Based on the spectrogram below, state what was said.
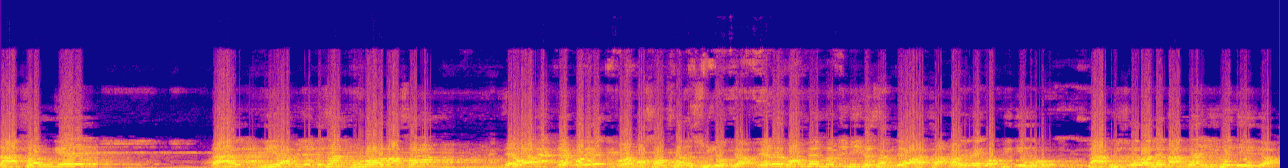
তার সঙ্গে তার রিহাবিলিটেশন পুনর্বাসন এবং একটা করে কর্মসংস্থানের সুযোগ দেওয়া এটা গভর্নমেন্ট নোটিফিকেশন দেওয়া আছে আপনাদের কপি দিয়ে দেবো। না বুঝতে পারলে বাংলায় লিখে দিয়ে দেওয়া।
